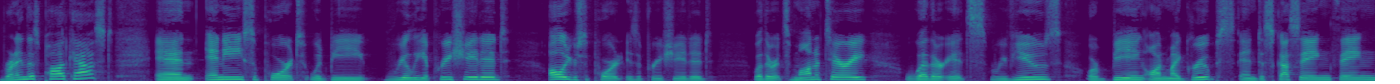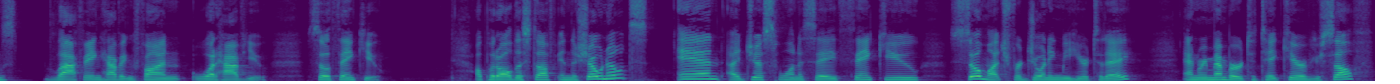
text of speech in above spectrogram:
running this podcast, and any support would be really appreciated. All your support is appreciated, whether it's monetary, whether it's reviews, or being on my groups and discussing things, laughing, having fun, what have you. So, thank you. I'll put all this stuff in the show notes. And I just want to say thank you so much for joining me here today. And remember to take care of yourself,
